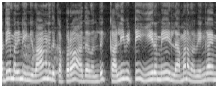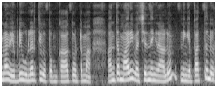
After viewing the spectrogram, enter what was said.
அதே மாதிரி நீங்கள் வாங்கினதுக்கப்புறம் அதை வந்து கழுவிட்டு ஈரமே இல்லாமல் நம்ம வெங்காயம்லாம் எப்படி உலர்த்தி வைப்போம்? காத்தோட்டமாக அந்த மாதிரி வச்சுருந்தீங்கனாலும் நீங்கள் பத்து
